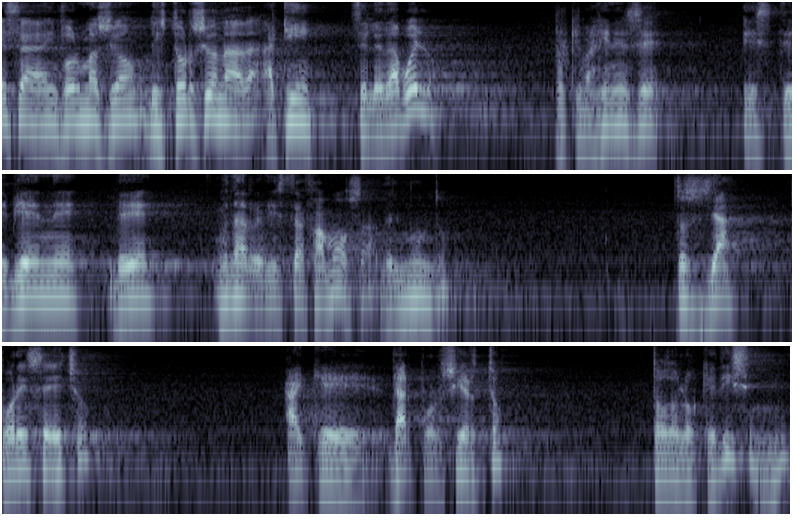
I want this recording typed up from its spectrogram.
esa información distorsionada aquí se le da vuelo, porque imagínense, este, viene de una revista famosa del mundo. Entonces ya, por ese hecho, hay que dar por cierto todo lo que dicen.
